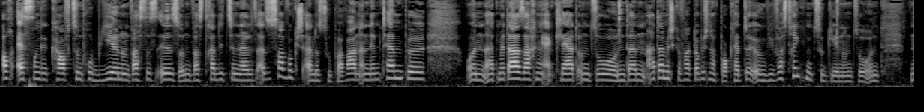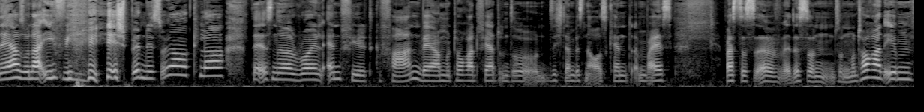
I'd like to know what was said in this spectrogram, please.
auch Essen gekauft zum Probieren und was das ist und was traditionell ist. Also es war wirklich alles super. Waren an dem Tempel und hat mir da Sachen erklärt und so. Und dann hat er mich gefragt, ob ich noch Bock hätte, irgendwie was trinken zu gehen und so. Und naja, so naiv wie ich bin, ich so, ja klar, der ist eine Royal Enfield gefahren, wer Motorrad fährt und so und sich da ein bisschen auskennt, ähm, weiß, was das, äh, das ist so ein, so ein Motorrad eben,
